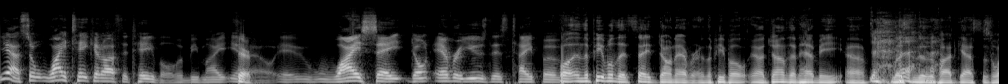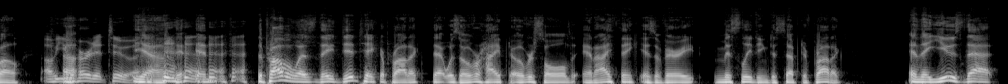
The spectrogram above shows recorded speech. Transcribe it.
Yeah. So why take it off the table? Would be my you Sure. know eh, why say don't ever use this type of. Well, and the people that say don't ever, and the people, uh, Jonathan had me uh, listen to the podcast as well. oh, you heard it too. Yeah, and, and the problem was they did take a product that was overhyped, oversold, and I think is a very misleading, deceptive product, and they used that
